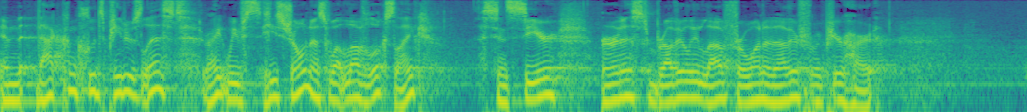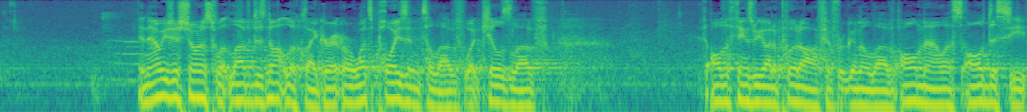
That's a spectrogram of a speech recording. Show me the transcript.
And that concludes Peter's list, right? We've, he's shown us what love looks like sincere, earnest, brotherly love for one another from a pure heart. And now he's just shown us what love does not look like, or, or what's poison to love, what kills love. All the things we got to put off if we're going to love all malice, all deceit,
